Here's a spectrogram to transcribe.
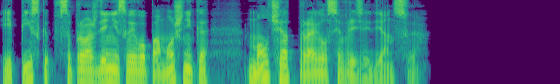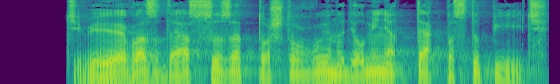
Епископ в сопровождении своего помощника молча отправился в резиденцию. «Тебе воздастся за то, что вынудил меня так поступить»,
